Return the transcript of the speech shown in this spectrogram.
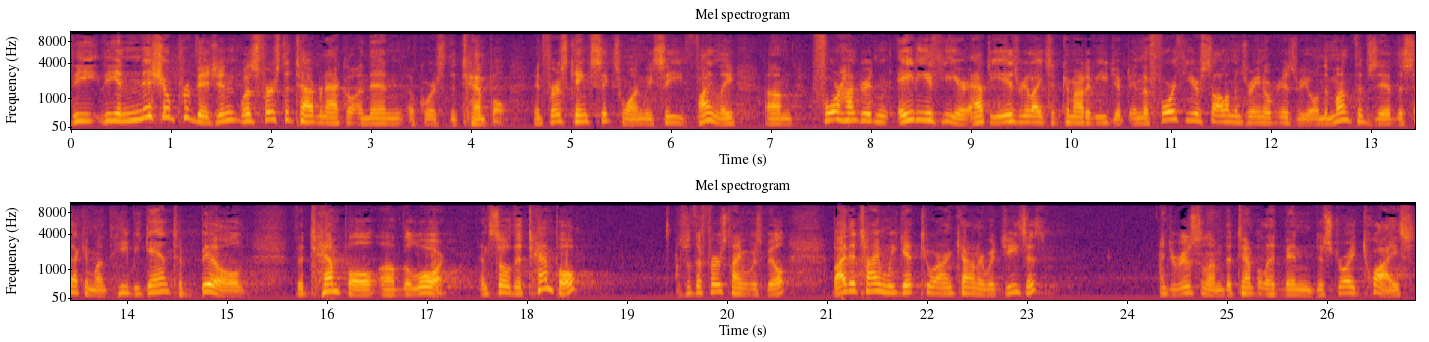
the, the initial provision was first the tabernacle and then, of course, the temple. In 1 Kings 6 1, we see finally, um, 480th year after the Israelites had come out of Egypt, in the fourth year of Solomon's reign over Israel, in the month of Ziv, the second month, he began to build the temple of the Lord. And so the temple, this was the first time it was built. By the time we get to our encounter with Jesus in Jerusalem, the temple had been destroyed twice,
